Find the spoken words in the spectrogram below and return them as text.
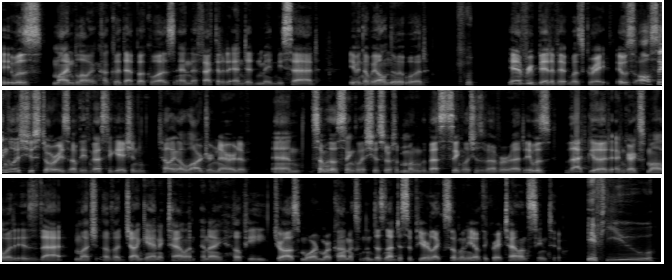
It was mind blowing how good that book was, and the fact that it ended made me sad, even though we all knew it would. Every bit of it was great. It was all single issue stories of the investigation telling a larger narrative. And some of those single issues are among the best single issues I've ever read. It was that good, and Greg Smallwood is that much of a gigantic talent. And I hope he draws more and more comics and does not disappear like so many of the great talents seem to. If you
